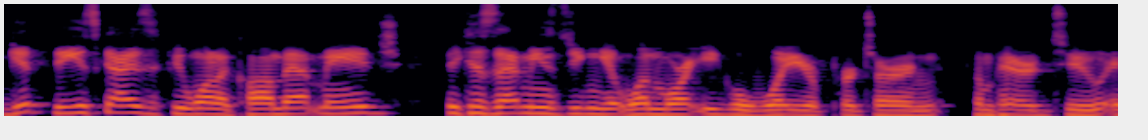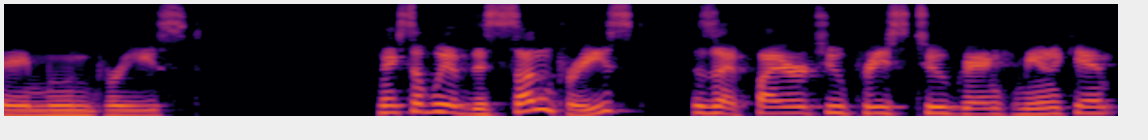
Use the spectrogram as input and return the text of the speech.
get these guys if you want a combat mage, because that means you can get one more Eagle Warrior per turn compared to a Moon Priest. Next up, we have the Sun Priest. This is a Fire 2 Priest 2 Grand Communicant.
